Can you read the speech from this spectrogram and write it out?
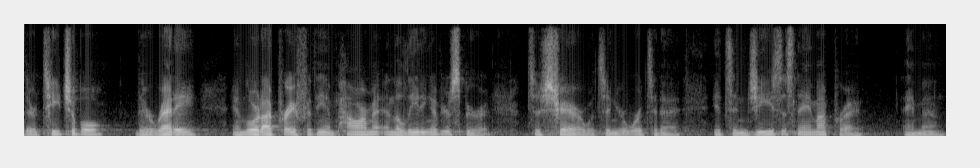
they're teachable, they're ready. And Lord, I pray for the empowerment and the leading of your Spirit to share what's in your word today. It's in Jesus' name I pray. Amen.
